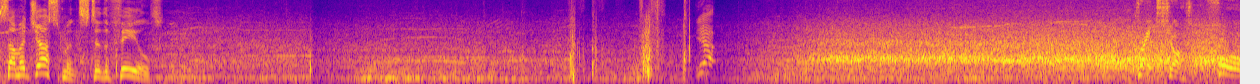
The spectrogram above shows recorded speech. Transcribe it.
Some adjustments to the field. Yep. Great shot. Four.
